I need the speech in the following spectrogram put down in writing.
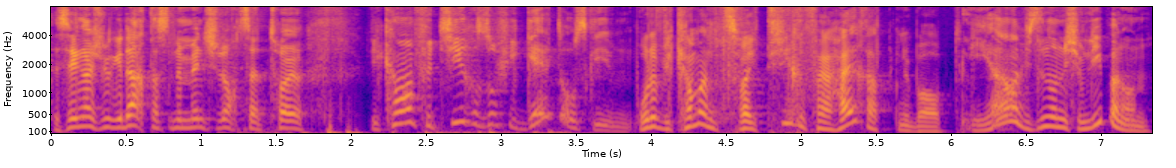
Deswegen habe ich mir gedacht, dass eine Menschenhochzeit teuer. Wie kann man für Tiere so viel Geld ausgeben? Oder wie kann man zwei Tiere verheiraten überhaupt? Ja, wir sind doch nicht im Libanon.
